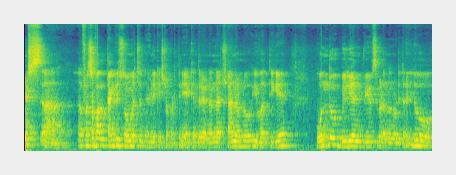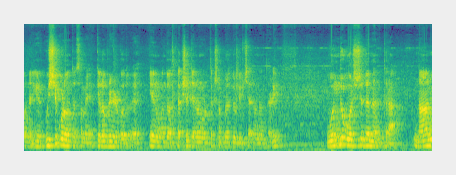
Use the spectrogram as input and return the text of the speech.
Friends first of all thank you so much ಅಂತ ಹೇಳಲಿಕ್ಕೆ ಇಷ್ಟಪಡ್ತೀನಿ. ಯಾಕೆಂದರೆ ನನ್ನ ಚಾನಲ್ಲು ಇವತ್ತಿಗೆ ಒಂದು ಬಿಲಿಯನ್ ವ್ಯೂಸ್ಗಳನ್ನು ನೋಡಿದರೆ ಇದು ನನಗೆ ಖುಷಿ ಕೊಡುವಂಥ ಸಮಯ. ಕೆಲವೊಬ್ರು ಹೇಳ್ಬೋದು "ಏ, ಏನು ಒಂದು ಹತ್ತು ಲಕ್ಷ ಜನ ನೋಡಿದ ತಕ್ಷಣ ಬರೋ ದುಡ್ಡು ವಿಚಾರನ ಅಂತೇಳಿ ಒಂದು ವರ್ಷದ ನಂತರ ನಾನು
